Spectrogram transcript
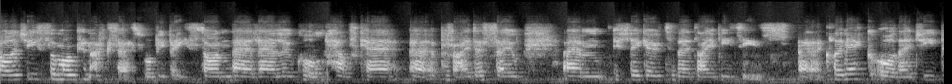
technology someone can access will be based on uh, their local healthcare uh, provider. So, um, if they go to their diabetes uh, clinic or their GP,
